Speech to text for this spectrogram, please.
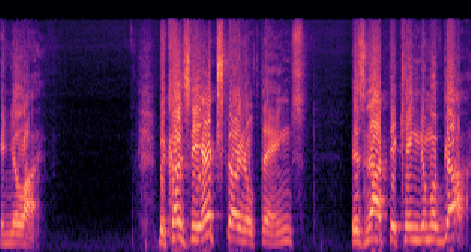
in your life. Because the external things is not the kingdom of God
